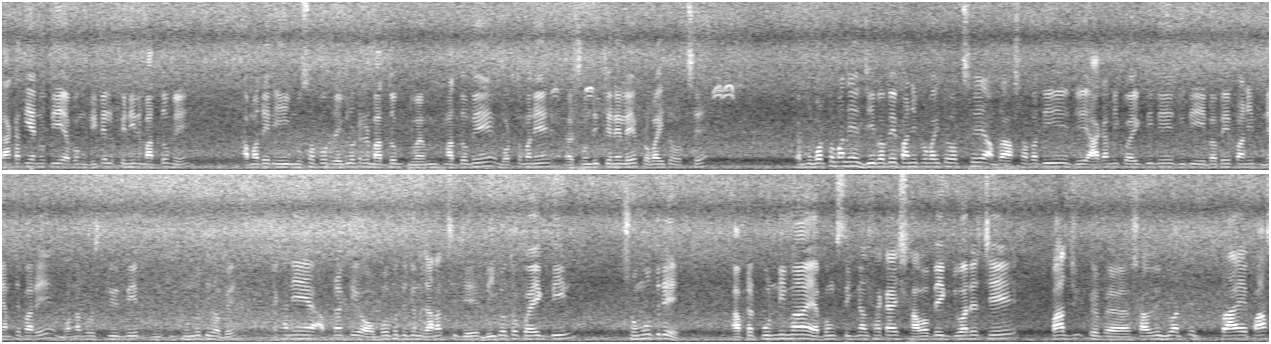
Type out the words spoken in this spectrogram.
ডাকাতিয়া নদী এবং লিটল ফেনীর মাধ্যমে আমাদের এই মুসাফর রেগুলেটরের মাধ্যম মাধ্যমে বর্তমানে সন্দীপ চ্যানেলে প্রবাহিত হচ্ছে। এবং বর্তমানে যেভাবে পানি প্রবাহিত হচ্ছে, আমরা আশাবাদী যে আগামী কয়েকদিনে যদি এইভাবে পানি নামতে পারে, বন্যা পরিস্থিতির উন্নতি হবে। এখানে আপনাকে অবগতির জন্য জানাচ্ছি যে বিগত কয়েকদিন সমুদ্রে আপনার পূর্ণিমা এবং সিগন্যাল থাকায় স্বাভাবিক জোয়ারের চেয়ে পাঁচ স্বাভাবিক জোয়ার প্রায় পাঁচ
